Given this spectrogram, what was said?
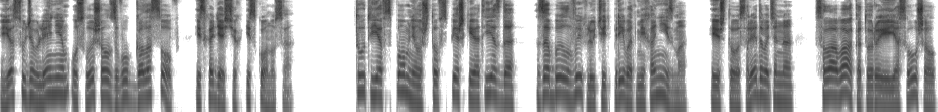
я с удивлением услышал звук голосов, исходящих из конуса. Тут я вспомнил, что в спешке отъезда забыл выключить привод механизма, и что, следовательно, Слова, которые я слушал,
